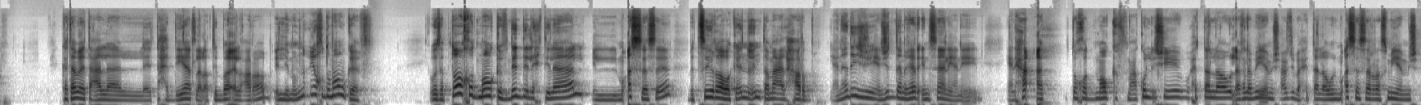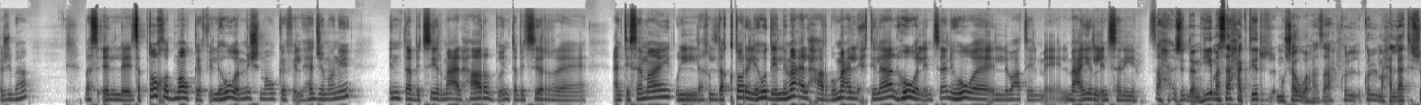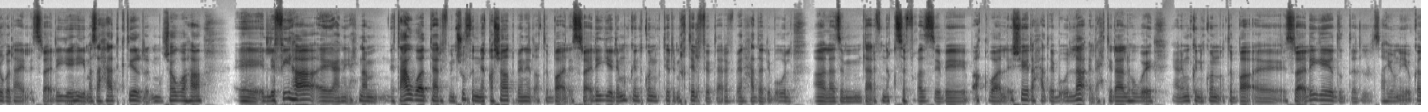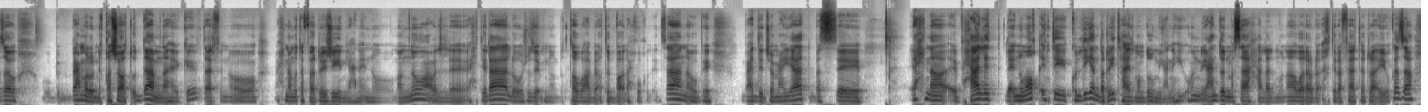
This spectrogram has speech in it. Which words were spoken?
كتبت على التحديات للأطباء العرب اللي ممنوع ياخذوا موقف. وإذا بتاخذ موقف ضد الاحتلال المؤسسة بتصيغها وكأنه أنت مع الحرب. يعني هذا شيء جدا غير إنساني. يعني يعني حقك تاخذ موقف مع كل شيء وحتى لو الأغلبية مش عاجبها حتى لو المؤسسة الرسمية مش عاجبها. بس إذا بتاخذ موقف اللي هو مش موقف الهجموني أنت بتصير مع الحرب وأنت بتصير آه، انتي سيمايت والدكتور اليهودي اللي مع الحرب ومع الاحتلال هو الانساني هو اللي بعطي المعايير الإنسانية. صح جدا. هي مساحة كتير مشوهة صح؟ كل كل محلات الشغل هاي الإسرائيلية هي مساحات كتير مشوهة. اللي فيها إيه، يعني إحنا نتعود تعرف بنشوف النقاشات بين الأطباء الإسرائيلية اللي ممكن تكون كتير مختلفة. بتعرف بين حدا اللي بيقول آه لازم تعرف نقصف غزة بأقوى الإشي لحدا بيقول لا. الاحتلال هو يعني ممكن يكون أطباء إيه، إسرائيلية ضد الصهيونية وكذا وبيعملوا نقاشات قدامنا هيك. بتعرف إنه إحنا متفرجين يعني إنه ممنوع الاحتلال وجزء منهم بتطوع بأطباء لحقوق الإنسان أو بعدة جمعيات. بس إحنا بحالة لأنه موقع أنت كليا بريت هاي المنظومة يعني هي هون عندهم مساحة للمناورة ولاختلافات الرأي وكذا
